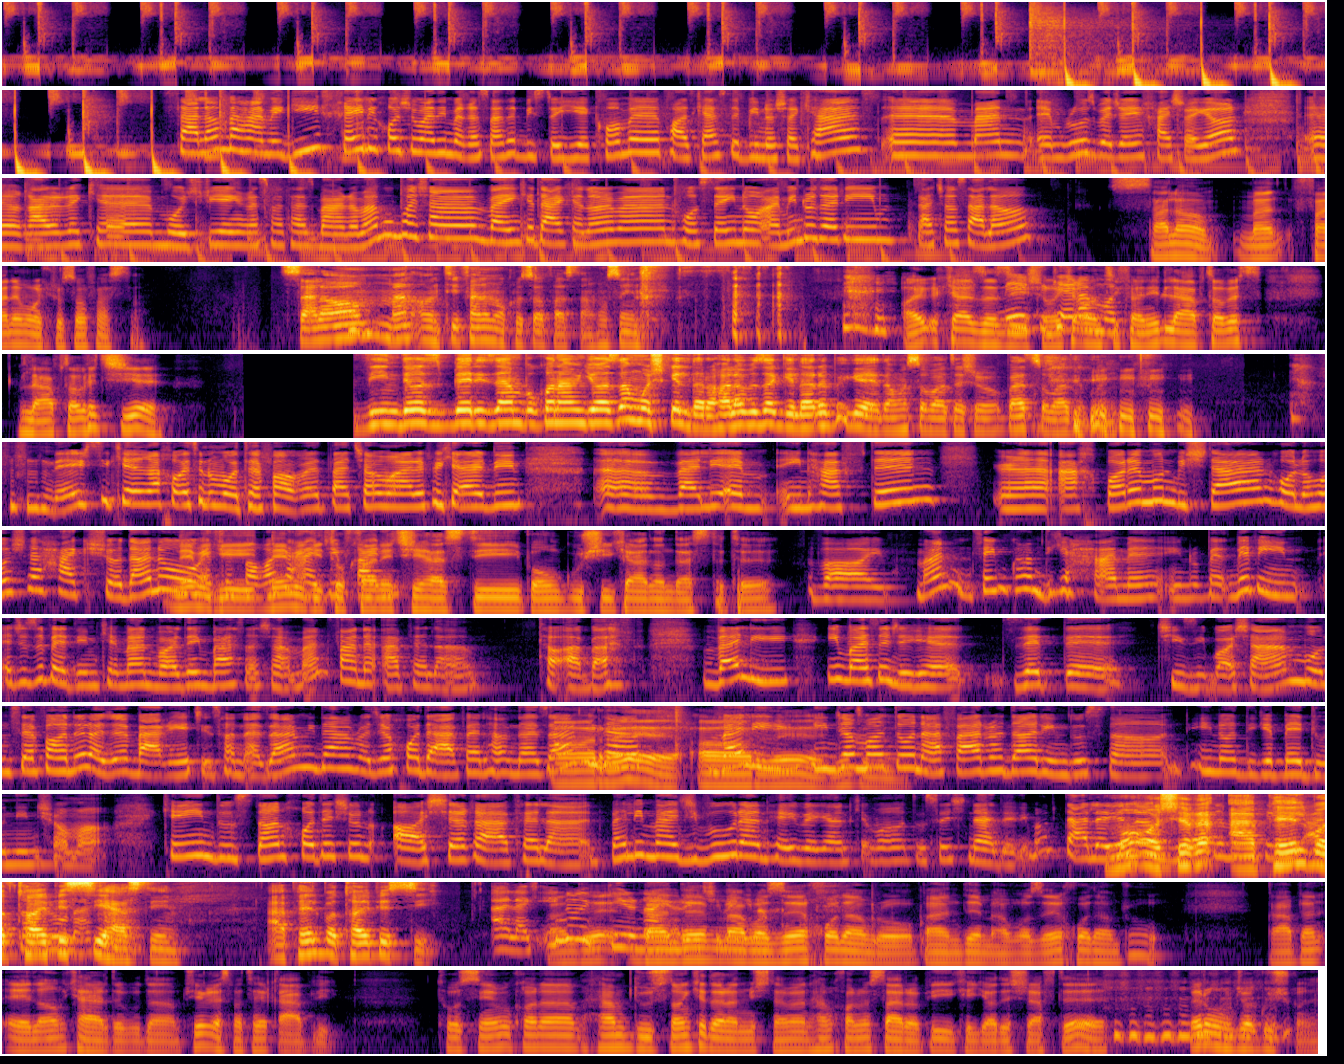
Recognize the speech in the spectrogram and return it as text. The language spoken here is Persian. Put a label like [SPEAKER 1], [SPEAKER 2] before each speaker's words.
[SPEAKER 1] سلام به همگی. خیلی خوش اومدیم به قسمت 21 پادکست بینوشاکست من امروز به جای خشایار قراره که مجری این قسمت از برنامهمون باشم و اینکه در کنار من حسین و امین رو داریم. بچه ها سلام.
[SPEAKER 2] سلام من فن مایکروسافت هستم.
[SPEAKER 3] سلام من anti fan مایکروسافت هستم حسین.
[SPEAKER 2] آیا که از شما که anti fan ی لپتاپت لپتاپ چیه؟
[SPEAKER 3] ویندوز بریزم بکنم 11 مشکل داره. حالا بذار گلاره بگه ادامه صحبتشو بعد صحبت می‌کنیم.
[SPEAKER 1] مرسی که اینقدر خودتون رو متفاوت بچه ها معرفی کردین. ولی این هفته اخبارمون بیشتر هول و هک شدن و
[SPEAKER 2] نمیگی،
[SPEAKER 1] اتفاقات
[SPEAKER 2] نمیگی تو
[SPEAKER 1] فن
[SPEAKER 2] چی هستی؟ با اون گوشی که الان دستته؟
[SPEAKER 1] وای من فکر می‌کنم دیگه همه این رو ببین اجازه بدین که من وارد این بحث نشم. من فن اپلم تا ابد. ولی این باعث نشه که ضد چیزی باشم منصفانه راجع بقیه چیزها نظر میدم راجع خود اپل هم نظر
[SPEAKER 2] آره،
[SPEAKER 1] میدم.
[SPEAKER 2] آره،
[SPEAKER 1] ولی اینجا ما دو نفر رو داریم دوستان. اینو دیگه بدونین شما که این دوستان خودشون عاشق اپلن. ولی مجبورن هی بگن که ما دوستش نداریم.
[SPEAKER 3] ما عاشق اپل با Type-C هستیم. اپل با Type-C.
[SPEAKER 1] الک اینو گیر
[SPEAKER 2] بنده موازه خودم رو بنده موازه خودم رو قبلا اعلام کرده بودم توی قسمت قبلی. توصیه می‌کنم هم دوستان که دارن میشنون هم خانم سرابی که یادش رفته بره اونجا گوش کنه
